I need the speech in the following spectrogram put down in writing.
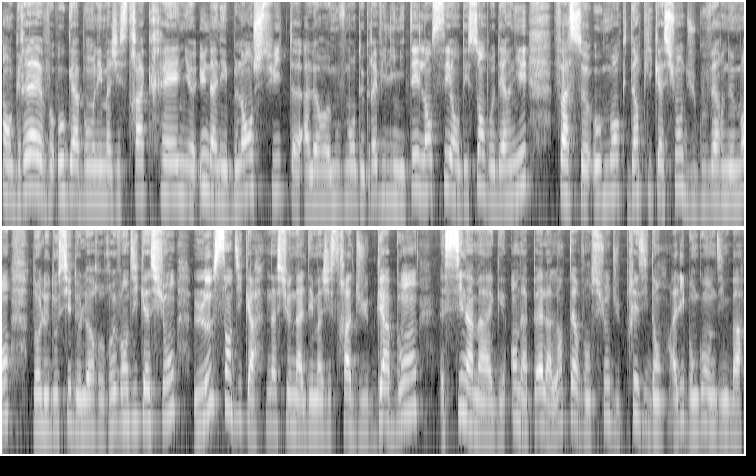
en grève au Gabon, les magistrats craignent une année blanche suite à leur mouvement de grève illimité lancé en décembre dernier face au manque d'implication du gouvernement dans le dossier de leurs revendications. Le syndicat national des magistrats du Gabon Sinamag en appelle à l'intervention du président Ali Bongo Ondimba.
